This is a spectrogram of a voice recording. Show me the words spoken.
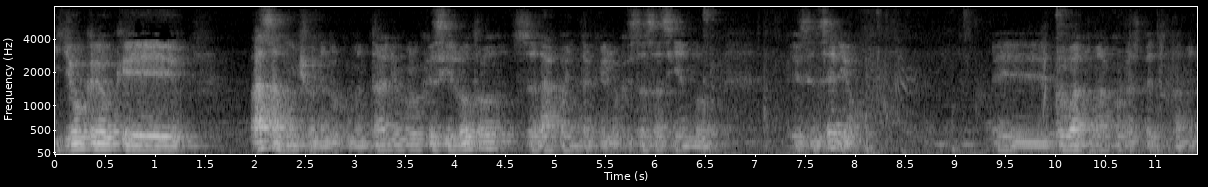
Y yo creo que pasa mucho en el documental. Yo creo que si el otro se da cuenta que lo que estás haciendo es en serio, eh, lo va a tomar con respeto también.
